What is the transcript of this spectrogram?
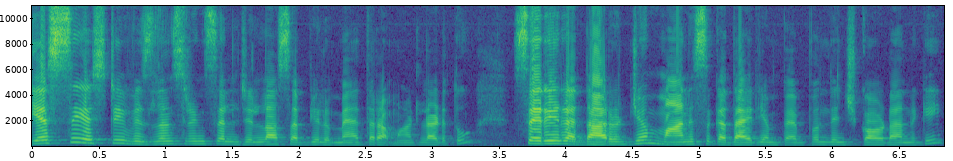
SC ST vigilance ring cell జిల్లా సభ్యులు మేతర మాట్లాడుతూ శరీర దారుఢ్యం మానసిక ధైర్యం పెంపొందించుకోవడానికి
